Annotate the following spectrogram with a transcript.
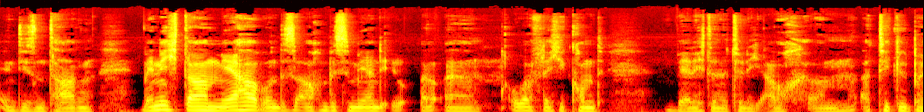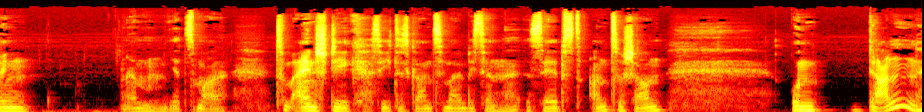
in diesen Tagen. Wenn ich da mehr habe und es auch ein bisschen mehr an die äh, äh, Oberfläche kommt, werde ich da natürlich auch ähm, Artikel bringen. Ähm, jetzt mal zum Einstieg, sich das Ganze mal ein bisschen selbst anzuschauen. Und dann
